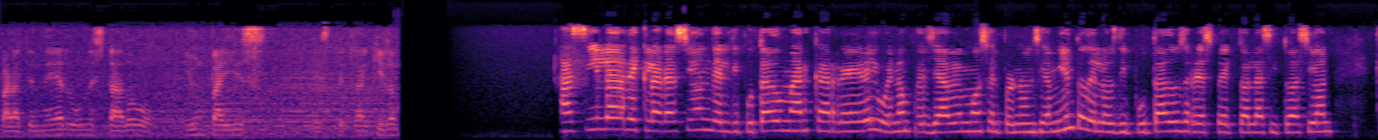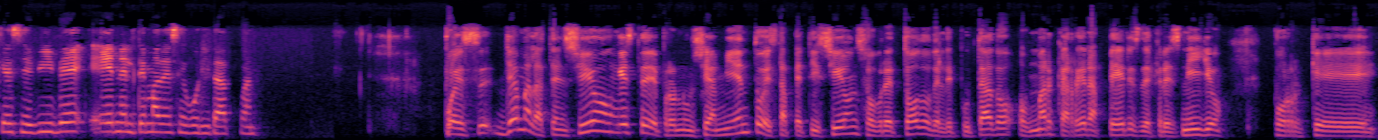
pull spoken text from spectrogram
para tener un estado y un país este, tranquilo. Así la declaración del diputado Mar Carrera y bueno, pues ya vemos el pronunciamiento de los diputados respecto a la situación que se vive en el tema de seguridad, Juan? Pues llama la atención este pronunciamiento, esta petición, sobre todo del diputado Omar Carrera Pérez de Fresnillo, porque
